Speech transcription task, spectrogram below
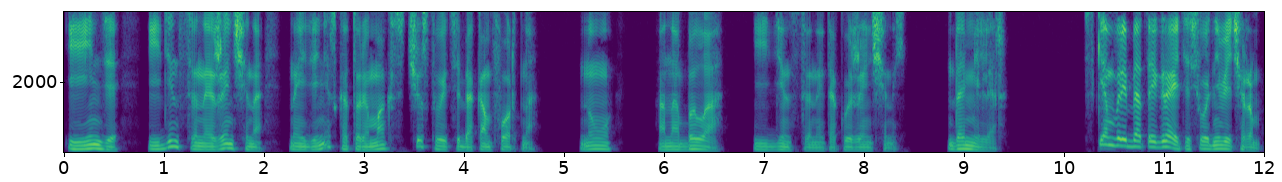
и Инди — единственная женщина, наедине с которой Макс чувствует себя комфортно. Ну, она была единственной такой женщиной. Да, Миллер. «С кем вы, ребята, играете сегодня вечером?»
